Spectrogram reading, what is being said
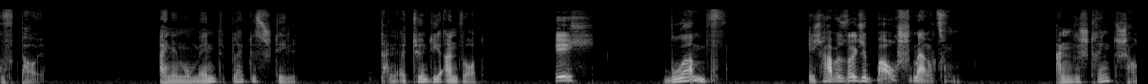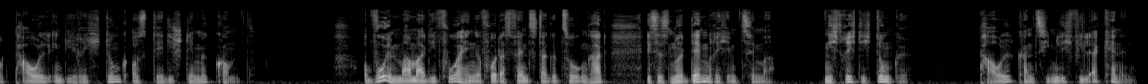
Ruft Paul. Einen Moment bleibt es still. Dann ertönt die Antwort. Ich, Buampf. Ich habe solche Bauchschmerzen. Angestrengt schaut Paul in die Richtung, aus der die Stimme kommt. Obwohl Mama die Vorhänge vor das Fenster gezogen hat, ist es nur dämmerig im Zimmer. Nicht richtig dunkel. Paul kann ziemlich viel erkennen.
